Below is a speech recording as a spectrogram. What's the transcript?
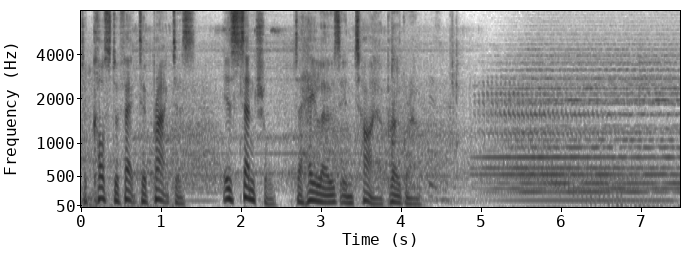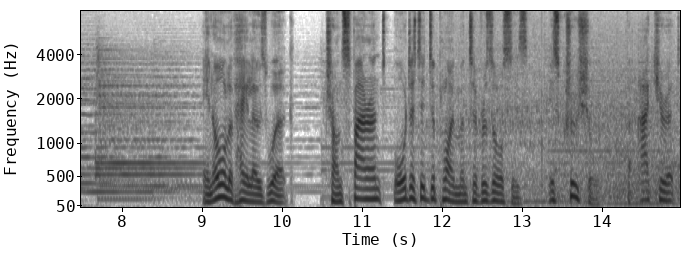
to cost-effective practice is central to Halo's entire program. In all of Halo's work, transparent, audited deployment of resources is crucial for accurate,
